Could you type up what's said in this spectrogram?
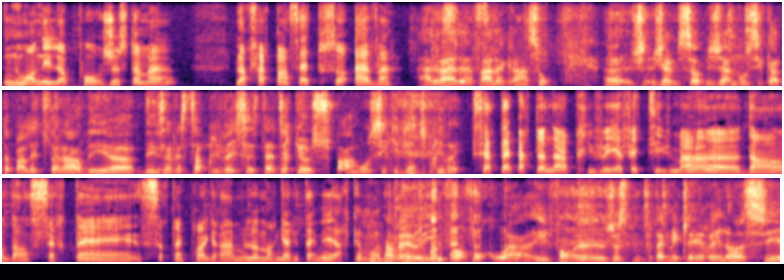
Nous, on est là pour justement leur faire penser à tout ça avant avant de, faire le grand saut. Euh, j'aime ça, puis j'aime aussi quand tu as parlé tout à l'heure des, euh, des, investisseurs privés, c'est-à-dire qu'il y a un support aussi qui vient du privé? Certains partenaires privés, effectivement, euh, dans, dans, certains, certains programmes. Là, Margarita est meilleure que moi. Non, mais eux, ils font pourquoi? Ils font, juste peut-être m'éclairer, là, si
